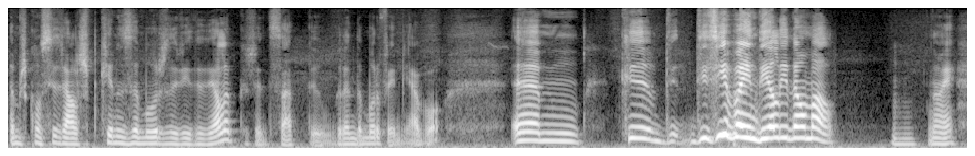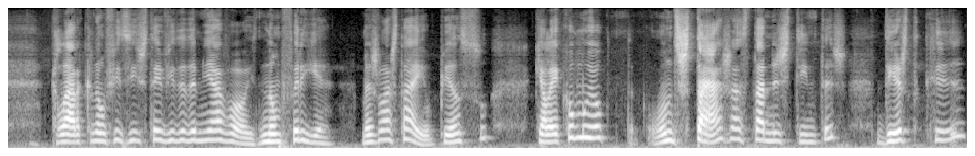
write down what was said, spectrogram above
vamos considerá-los pequenos amores da vida dela, porque a gente sabe que o grande amor foi a minha avó, um, que dizia bem dele e não mal. Uhum. Não é? Claro que não fiz isto em vida da minha avó, não me faria. Mas lá está, eu penso que ela é como eu, onde está, já está nas tintas, desde que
